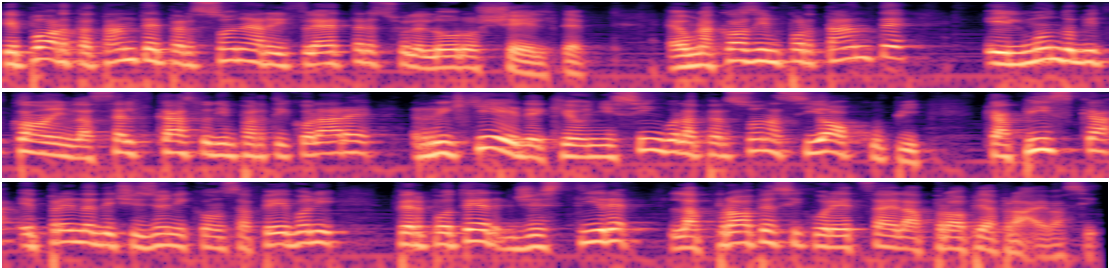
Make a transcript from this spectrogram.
che porta tante persone a riflettere sulle loro scelte. È una cosa importante e il mondo Bitcoin, la self-custody in particolare, richiede che ogni singola persona si occupi capisca e prenda decisioni consapevoli per poter gestire la propria sicurezza e la propria privacy.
